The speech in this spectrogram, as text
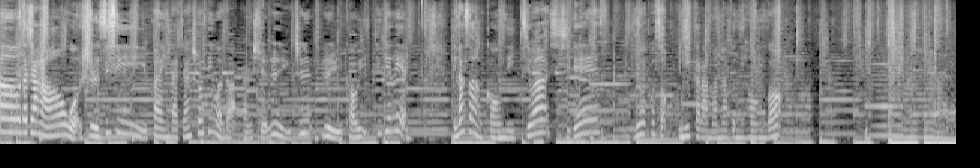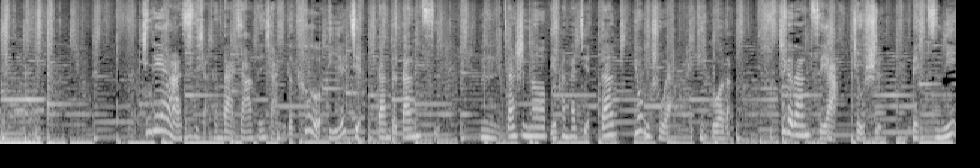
Hello，大家好，我是西西，欢迎大家收听我的《学日语之日语口语天天练》。ニラんンコニキワ西西です。ようこそ意味から学ぶ日本語。今天啊，西西想跟大家分享一个特别简单的单词，嗯，但是呢，别看它简单，用处呀还挺多的。这个单词呀，就是贝子尼。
